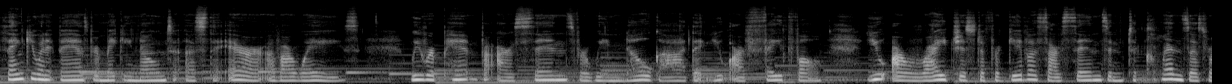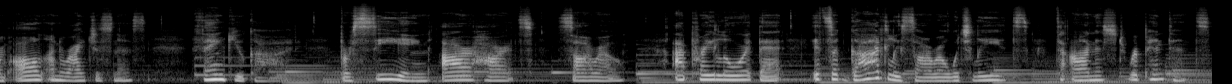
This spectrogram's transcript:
thank you in advance for making known to us the error of our ways. We repent for our sins, for we know, God, that you are faithful. You are righteous to forgive us our sins and to cleanse us from all unrighteousness. Thank you, God, for seeing our hearts' sorrow. I pray, Lord, that it's a godly sorrow which leads to honest repentance.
